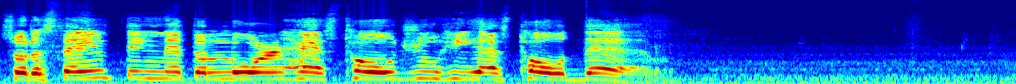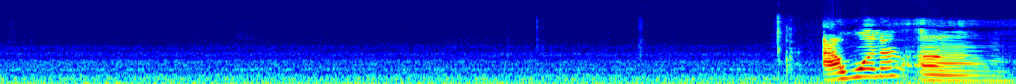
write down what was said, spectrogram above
So the same thing that the Lord has told you, He has told them. I want to um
